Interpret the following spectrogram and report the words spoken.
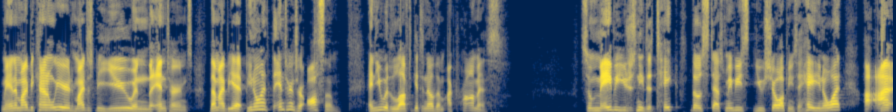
Man, it might be kind of weird. It might just be you and the interns. That might be it. But you know what? The interns are awesome. And you would love to get to know them. I promise. So maybe you just need to take those steps. Maybe you show up and you say, hey, you know what? I,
